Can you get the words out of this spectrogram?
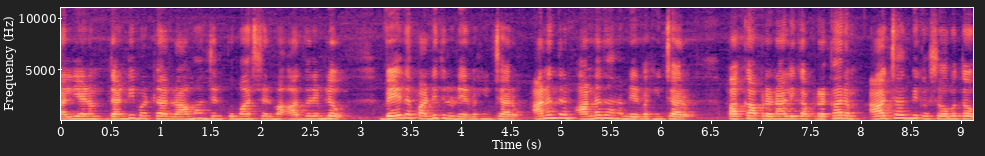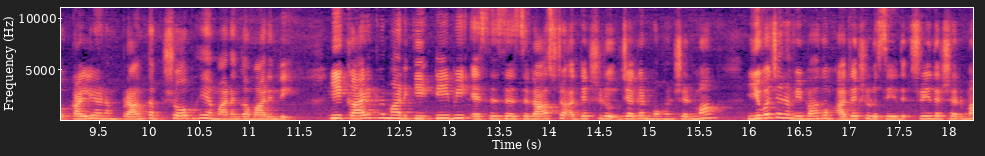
కళ్యాణం దండిబట్ల రామాంజన్ కుమార్ శర్మ ఆధ్వర్యంలో వేద పండితులు నిర్వహించారు. అనంతరం అన్నదానం నిర్వహించారు. పక్కా ప్రణాళిక ప్రకారం ఆధ్యాత్మిక శోభతో కళ్యాణం ప్రాంతం శోభయమానంగా మారింది. ఈ కార్యక్రమానికి టీబీఎస్ఎస్ఎస్ రాష్ట్ర అధ్యక్షుడు జగన్మోహన్ శర్మ యువజన విభాగం అధ్యక్షుడు శ్రీధర్ శర్మ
